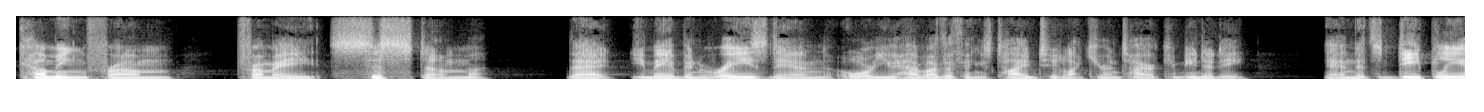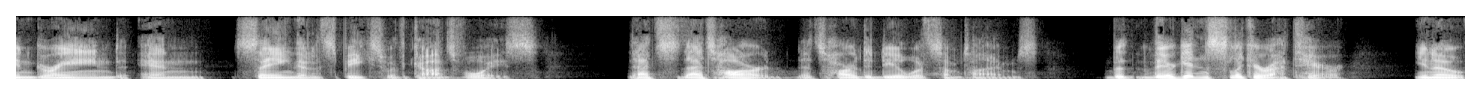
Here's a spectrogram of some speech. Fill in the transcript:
coming from from a system that you may have been raised in or you have other things tied to like your entire community and it's deeply ingrained and saying that it speaks with God's voice. That's that's hard. That's hard to deal with sometimes. But they're getting slicker out there. You know,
